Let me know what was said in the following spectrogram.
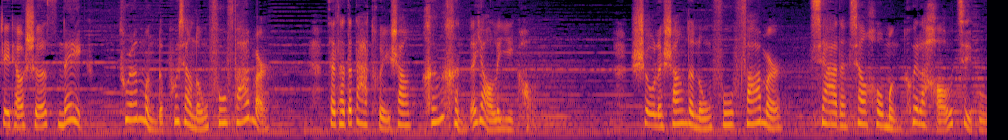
这条蛇 snake 突然猛地扑向农夫 farmer，在他的大腿上狠狠地咬了一口。受了伤的农夫 farmer 吓得向后猛退了好几步。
